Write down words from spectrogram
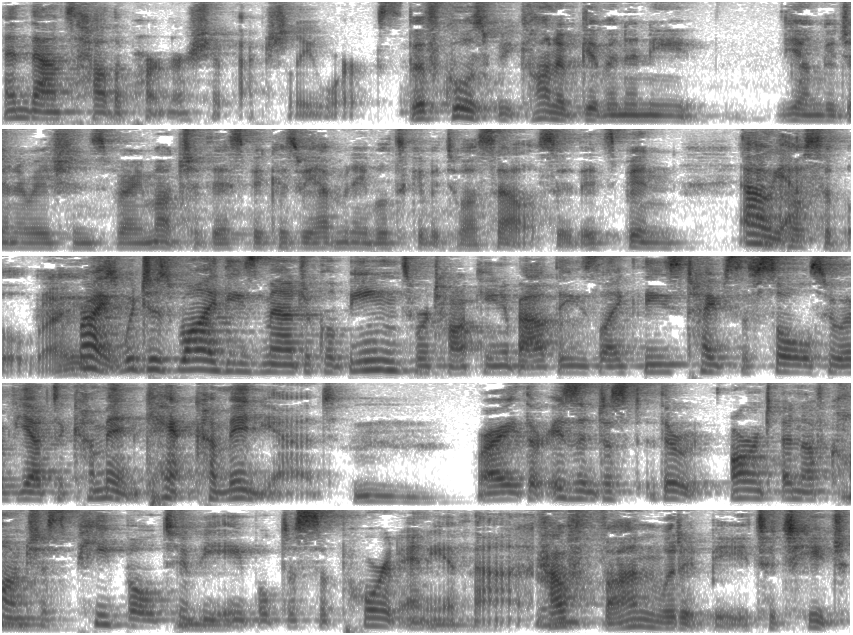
And that's how the partnership actually works. But of course, we can't have given any younger generations very much of this because we haven't been able to give it to ourselves. So it's been Oh, yeah. impossible, right? Right, which is why these magical beings we're talking about, these like these types of souls who have yet to come in, can't come in yet. Mm. Right? There isn't just there aren't enough mm. conscious people to be mm. able to support any of that. How fun would it be to teach?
